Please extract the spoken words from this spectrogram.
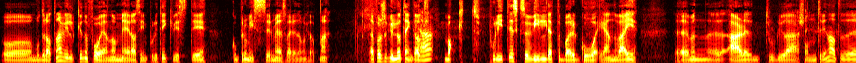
Og Moderaterne vil kunne få gjennom mer av sin politikk hvis de kompromisser med Sverigedemokraterna. Derfor skulle man tenke at ja. maktpolitisk så vil dette bare gå én vei. Eh, men eh, er det, tror du det er sånn, Trine, at det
